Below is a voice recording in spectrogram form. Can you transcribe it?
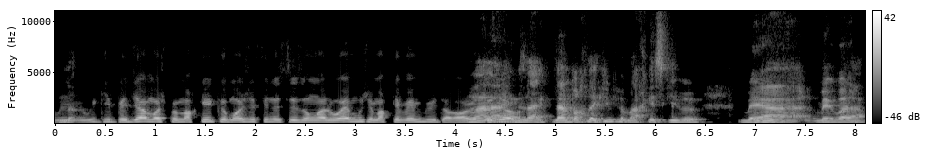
Mais oui. Wikipédia, moi, je peux marquer que moi, j'ai fait une saison à l'OM où j'ai marqué 20 buts. Alors, Voilà, dire, exact. N'importe qui peut marquer ce qu'il veut. Mais, euh, mais voilà.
